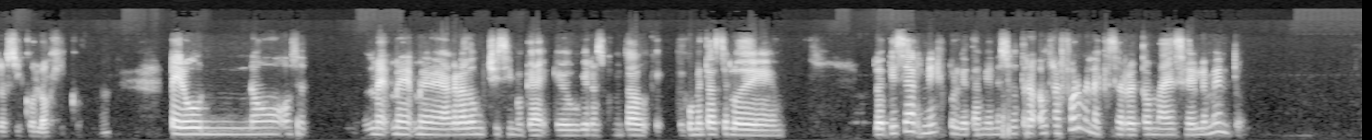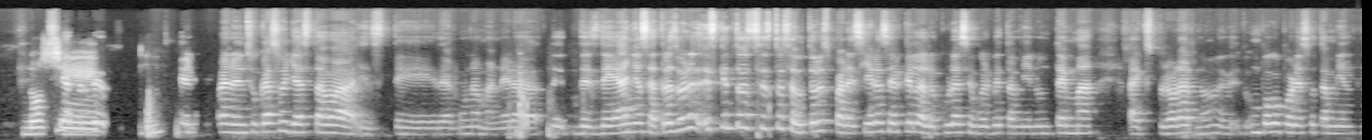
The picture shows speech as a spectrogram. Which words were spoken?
lo psicológico. Pero no, o sea, me, me, agradó muchísimo que, hubieras comentado, que, comentaste lo de lo de Pizarnik, porque también es otra, otra forma en la que se retoma ese elemento. No sé. Bueno, en su caso ya estaba este, de alguna manera desde años atrás. es que entonces estos autores pareciera ser que la locura se vuelve también un tema a explorar, ¿no? Eh, un poco por eso también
